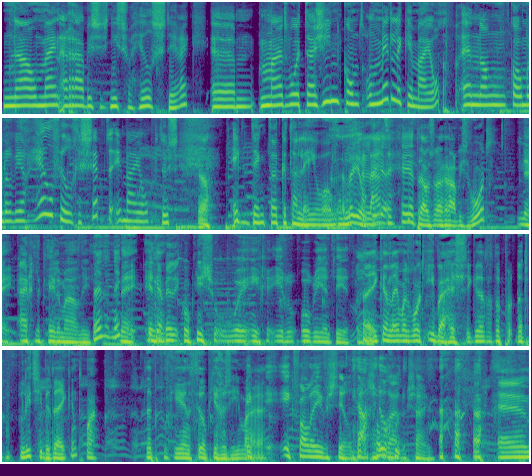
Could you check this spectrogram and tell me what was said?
Nou, mijn Arabisch is niet zo heel sterk. ehm, maar het woord tagine komt onmiddellijk in mij op. En dan komen er weer heel veel recepten in mij op. Dus Ja. ik denk dat ik het aan Leo over moet Leo, gaan ken jij, laten. ken jij trouwens een Arabisch woord? Nee, eigenlijk helemaal niet. Nee, niet? En daar ben ik ook niet zo eh, in georiënteerd. Nee, ik ken alleen maar het woord Ibahesh. Ik denk dat het, dat het politie betekent, maar dat heb ik een keer in een filmpje gezien. Maar, eh, ik, ik val even stil. Ja, dat zal heel duidelijk zijn. Ehm,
